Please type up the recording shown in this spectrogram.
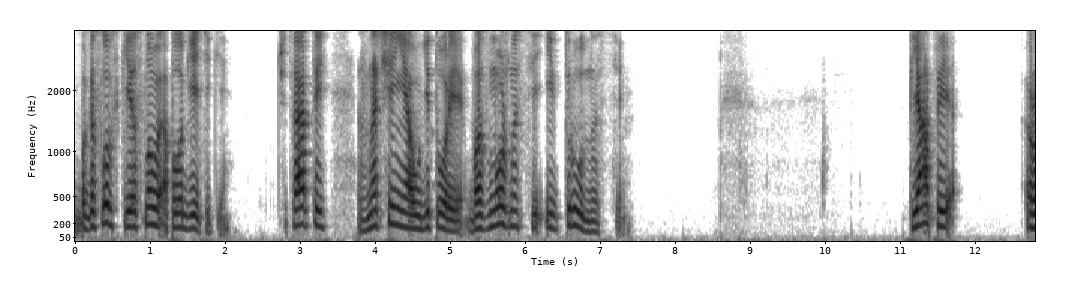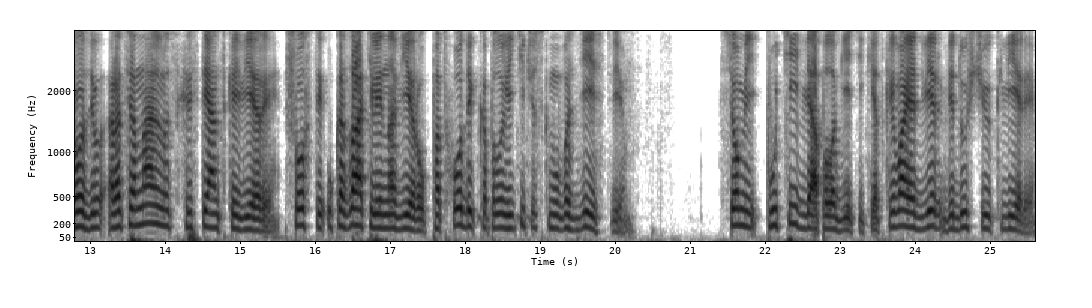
богословські основи апологетики. Четвертий значення аудиторії, возможності і трудності. П'ятий розділ Раціональність християнської віри. Шостий указатели на віру. Подходи к апологетическому воздействию. Сьомий пути для апологетики. Открывая дверь, ведущую к вере.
